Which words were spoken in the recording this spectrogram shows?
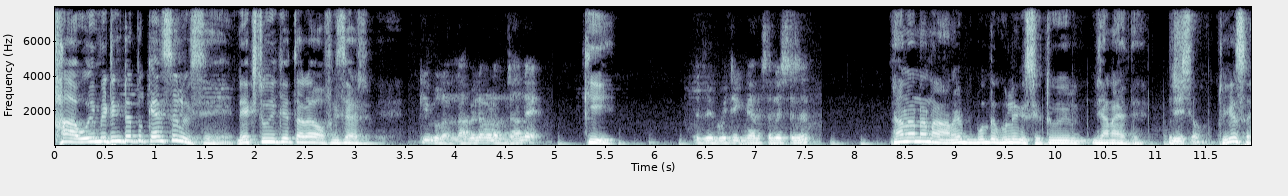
হ্যাঁ ওই মিটিংটা তো ক্যান্সেল হয়েছে নেক্সট উইকে তারা অফিসে আসবে। কি বলেন নাবিলা ম্যাডাম জানে? কি? এই যে মিটিং ক্যান্সেল হয়েছে যে। না না না না আমি বলতে ভুলে গেছি তুই জানাই দে। জি স্যার। ঠিক আছে?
